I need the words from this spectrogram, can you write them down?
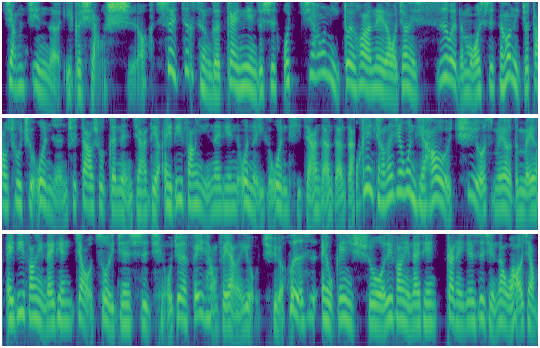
将近了一个小时哦。所以这个整个概念就是，我教你对话的内容，我教你。思维的模式，然后你就到处去问人，去到处跟人家聊。哎，丽芳，你那天问了一个问题，怎样怎样怎样怎样？我跟你讲，那件问题好有趣哦，什么有的没有。哎，丽芳，你那天叫我做一件事情，我觉得非常非常有趣哦。或者是，哎，我跟你说，丽芳，你那天干了一件事情，那我好想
